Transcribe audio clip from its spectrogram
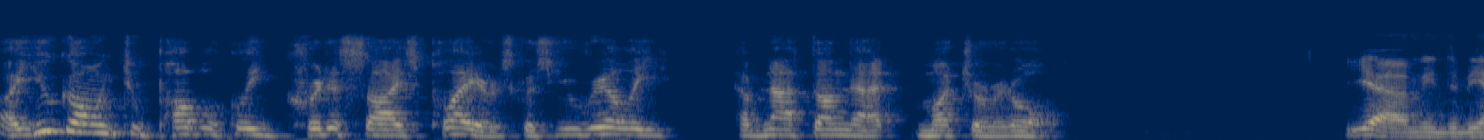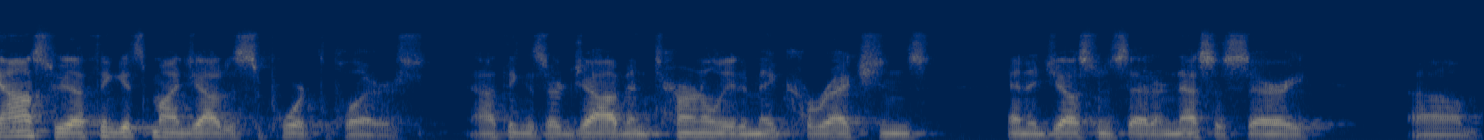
are you going to publicly criticize players because you really have not done that much or at all? Yeah, I mean, to be honest with you, I think it's my job to support the players. I think it's our job internally to make corrections and adjustments that are necessary. Um,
